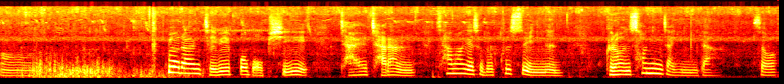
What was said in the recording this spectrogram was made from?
어, 특별한 재배법 없이 잘 자라는 사막에서도 클 수 있는 그런 선인장입니다. 그래서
